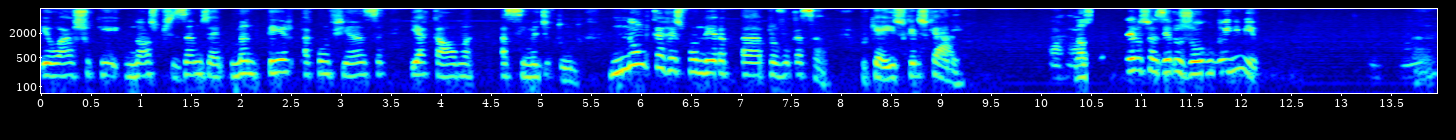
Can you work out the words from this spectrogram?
eu acho que nós precisamos é manter a confiança e a calma acima de tudo. Nunca responder à provocação, porque é isso que eles querem. Uhum. Nós podemos fazer o jogo do inimigo. Uhum.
